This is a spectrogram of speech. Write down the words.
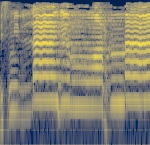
بسم الله الرحمن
